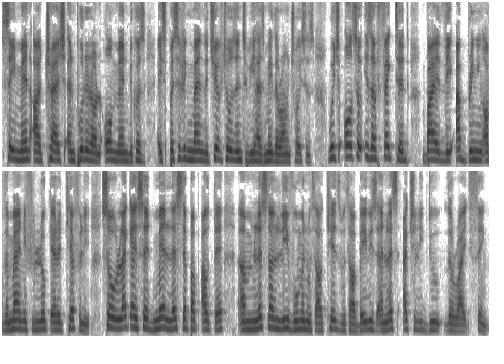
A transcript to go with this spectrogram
say men are trash and put it on all men because a specific man that you have chosen to be has made the wrong choices, which also is affected by the upbringing of the man if you look at it carefully. So, like I said, men, let's step up out there. Um, let's not leave women with our kids, with our babies, and let's actually do the right thing.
